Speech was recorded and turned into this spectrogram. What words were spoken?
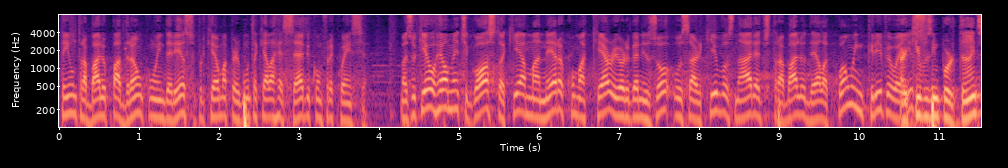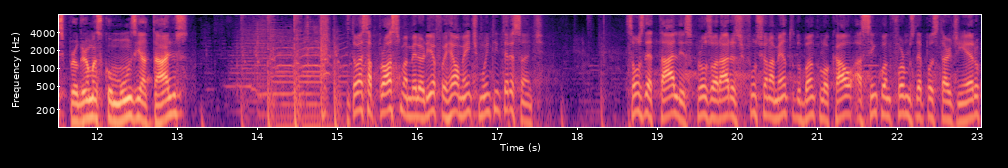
tem um trabalho padrão com o endereço, porque é uma pergunta que ela recebe com frequência. Mas o que eu realmente gosto aqui é a maneira como a Carrie organizou os arquivos na área de trabalho dela. Quão incrível é Arquivos isso? importantes, programas comuns e atalhos. Então essa próxima melhoria foi realmente muito interessante. São os detalhes para os horários de funcionamento do banco local, assim quando formos depositar dinheiro,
